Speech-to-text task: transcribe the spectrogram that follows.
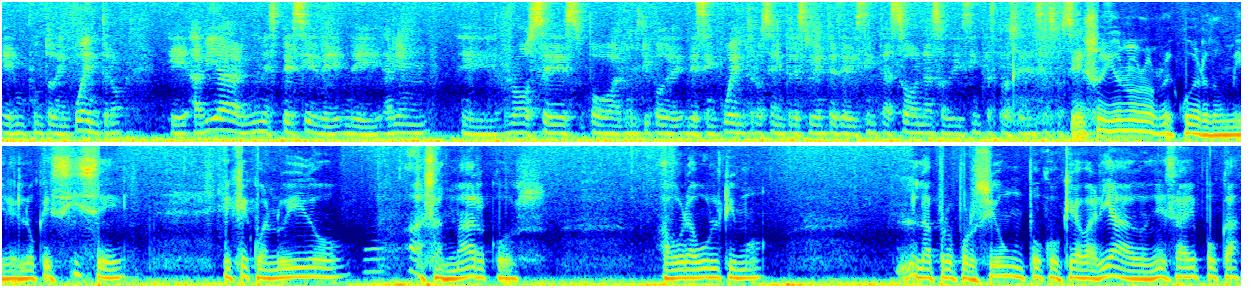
en un punto de encuentro. Eh, ¿Había alguna especie de, de habían eh, roces o algún tipo de desencuentros entre estudiantes de distintas zonas o de distintas procedencias sociales? Eso yo no lo recuerdo, mire, lo que sí sé es que cuando he ido a San Marcos, ahora último, la proporción un poco que ha variado. En esa época,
